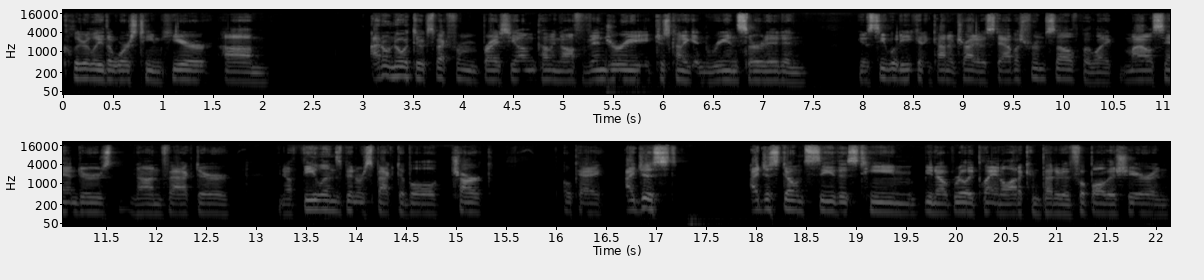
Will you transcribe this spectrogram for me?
clearly the worst team here. Um, I don't know what to expect from Bryce Young coming off of injury, just kind of getting reinserted and you know see what he can kind of try to establish for himself. But like Miles Sanders, non-factor. You know, Thielen's been respectable. Chark, okay. I just I just don't see this team, you know, really playing a lot of competitive football this year, and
